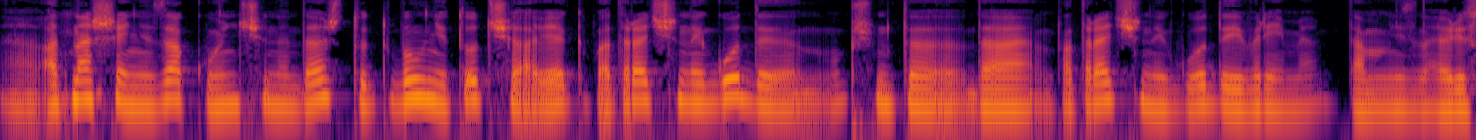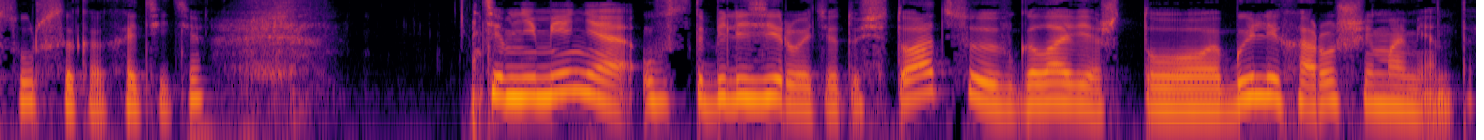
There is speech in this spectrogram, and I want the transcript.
э, отношения закончены, да, что это был не тот человек, и потраченные годы, в общем-то, да, потраченные годы и время, там, не знаю, ресурсы, как хотите. Тем не менее, стабилизировать эту ситуацию в голове, что были хорошие моменты.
